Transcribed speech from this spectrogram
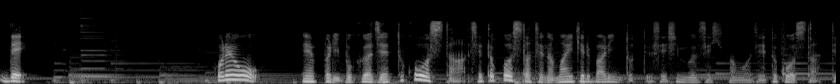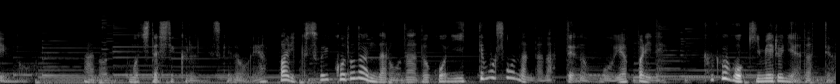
で、これをやっぱり僕がジェットコースター、ジェットコースターっていうのはマイケル・バリントっていう精神分析家もジェットコースターっていうのをあの持ち出してくるんですけど、やっぱりそういうことなんだろうな、どこに行ってもそうなんだなっていうのを、やっぱりね、覚悟を決めるにあたっては、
